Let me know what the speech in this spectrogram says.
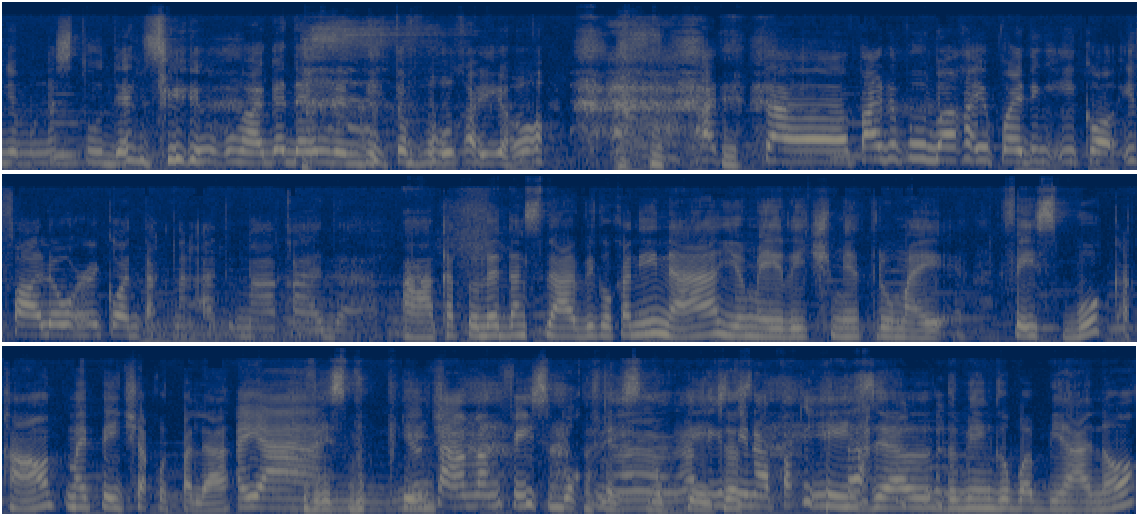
inyong mga students ngayong umaga dahil nandito po kayo. At ah, paano po ba kayo pwedeng i-follow or contact ng ating mga kada? Ah, katulad ng sinabi ko kanina, you may reach me through my Facebook account. May page ako pala. Ayan. Facebook Yung page. tamang Facebook na Facebook page. ating pinapakita. Hazel Domingo Babiano.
